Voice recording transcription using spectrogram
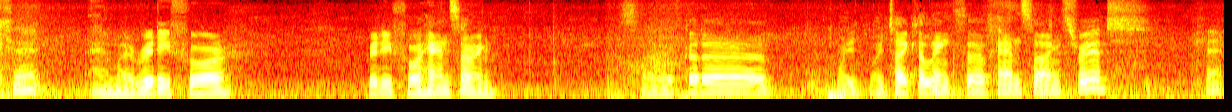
Okay, and we're ready for ready for hand sewing. So we've got a we, we take a length of hand sewing thread. Okay.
